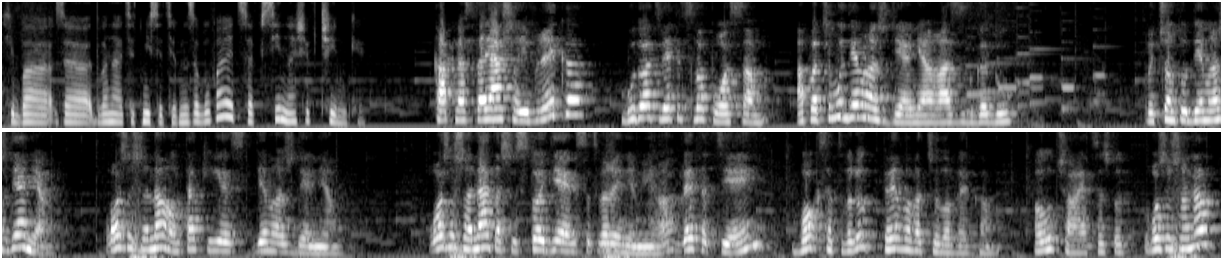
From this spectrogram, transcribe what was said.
Хіба за 12 місяців не забуваються всі наші вчинки? Как настоящая еврейка, буду ответить с вопросом, а почему день рождения раз в году? Причем тут день рождения? Роша Шана, он так и есть день рождения. Роша Шана это шестой день сотворения мира. В этот день Бог сотворил первого человека. Получается, что Роша Шана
